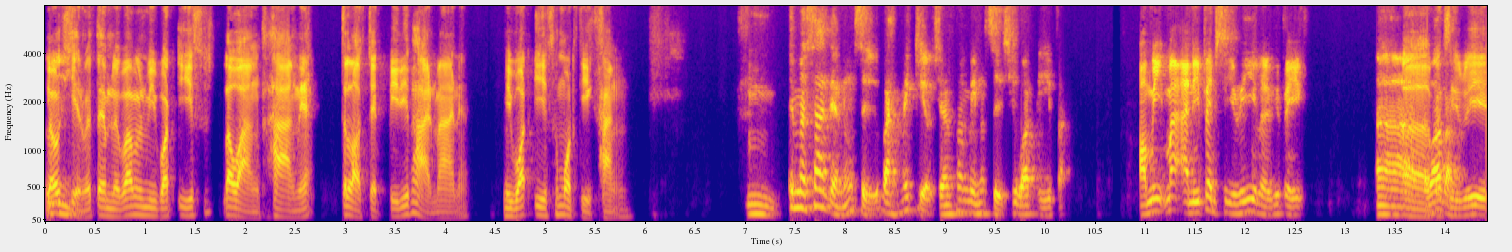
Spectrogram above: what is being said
แล้วก็เขียนไว้เต็มเลยว่ามันมี What If ระหว่างทางเนี้ยตลอดเจ็ดปีที่ผ่านมาเนี่ย มี What If ทั้งหมดกี่ครั้ง อืมที่มันสร้างจากหนังสือป่ะ ไม่เกี่ยวใช่ไหมเพราะมีหนังสือชื่อ What If อะ อ๋อมีมาอันนี้เป็นซีรีส์เลยพี่ปิ๊กอ่าเอ่อแต่เป็ว่านแบบซีรีส์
